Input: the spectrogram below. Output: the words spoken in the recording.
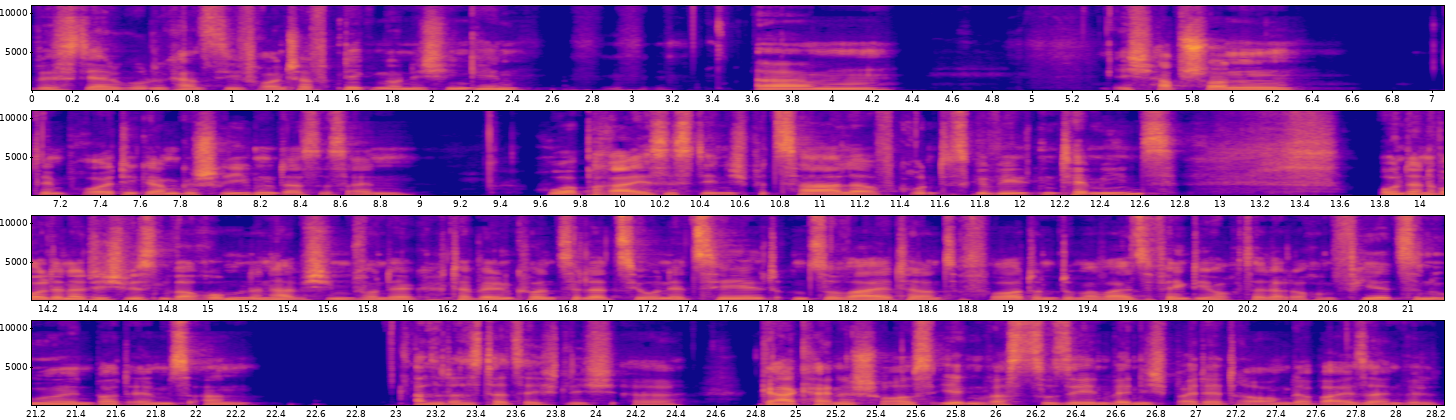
bist? Ja gut, du kannst die Freundschaft knicken und nicht hingehen. ähm, ich habe schon dem Bräutigam geschrieben, dass es ein hoher Preis ist, den ich bezahle aufgrund des gewählten Termins. Und dann wollte er natürlich wissen, warum. Dann habe ich ihm von der Tabellenkonstellation erzählt und so weiter und so fort. Und dummerweise fängt die Hochzeit halt auch um 14 Uhr in Bad Ems an. Also das ist tatsächlich äh, gar keine Chance, irgendwas zu sehen, wenn ich bei der Trauung dabei sein will.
